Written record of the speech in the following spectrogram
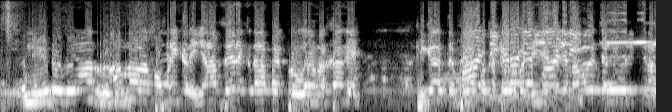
ਲੇਟ ਹੋ ਗਏ ਆ ਆਰਾਮ ਨਾਲ ਆਪਾਂ ਆਪਣੇ ਘਰੇ ਜਾਣਾ ਫਿਰ ਇੱਕ ਦਿਨ ਆਪਾਂ ਇੱਕ ਪ੍ਰੋਗਰਾਮ ਰੱਖਾਂਗੇ। ਠੀਕ ਹੈ ਤੇ ਫਿਰ ਆਪਾਂ ਪਾਰਟੀ ਇਕੱਠੇ ਹੋ ਕੇ ਕਰਾਂਗੇ, ਡੀਜੇ ਤੇ। ਜਾਵਾਂਗੇ ਚੰਗੀ ਤਰੀਕੇ ਨਾਲ।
